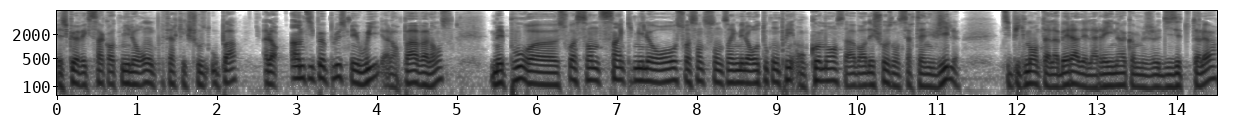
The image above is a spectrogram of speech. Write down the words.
est-ce qu'avec 50 000 euros, on peut faire quelque chose ou pas? Alors, un petit peu plus, mais oui. Alors, pas à Valence. Mais pour euh, 65 000 euros, 60-65 000 euros tout compris, on commence à avoir des choses dans certaines villes. Typiquement, Talavera de la Reina, comme je disais tout à l'heure,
